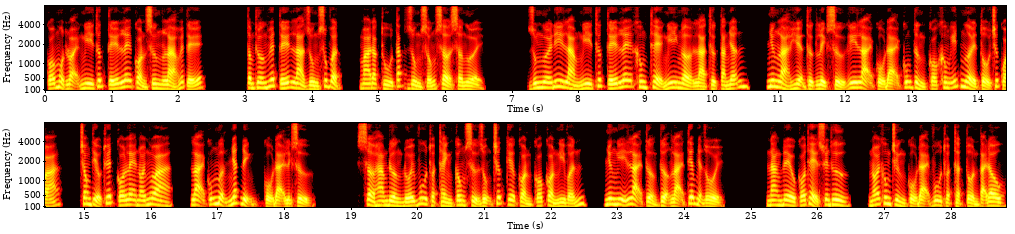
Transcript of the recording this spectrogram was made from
có một loại nghi thức tế lễ còn xưng là huyết tế. Tầm thường huyết tế là dùng xúc vật, mà đặc thù tắc dùng sống sờ sờ người. Dùng người đi làm nghi thức tế lễ không thể nghi ngờ là thực tàn nhẫn, nhưng là hiện thực lịch sử ghi lại cổ đại cũng từng có không ít người tổ chức quá, trong tiểu thuyết có lẽ nói ngoa, lại cũng mượn nhất định cổ đại lịch sử. Sở hàm đường đối vu thuật thành công sử dụng trước kia còn có còn nghi vấn, nhưng nghĩ lại tưởng tượng lại tiếp nhận rồi. Nàng đều có thể xuyên thư, nói không chừng cổ đại vu thuật thật tồn tại đâu.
